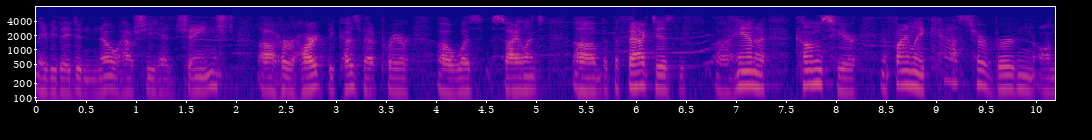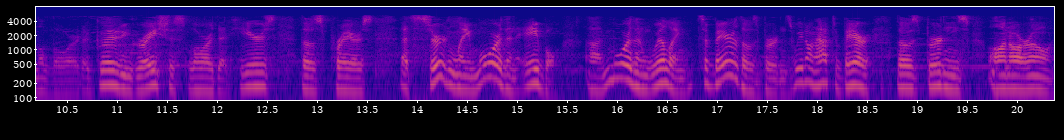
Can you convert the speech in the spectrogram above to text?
maybe they didn't know how she had changed uh, her heart because that prayer uh, was silent. Uh, but the fact is, uh, Hannah comes here and finally casts her burden on the Lord, a good and gracious Lord that hears those prayers, that's certainly more than able, uh, more than willing to bear those burdens. We don't have to bear those burdens on our own.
